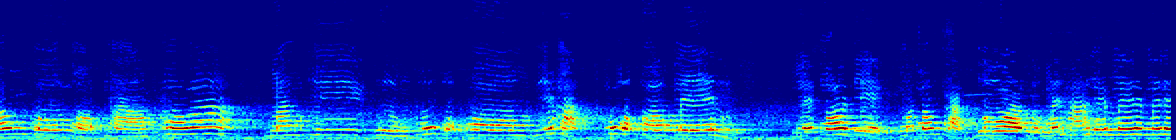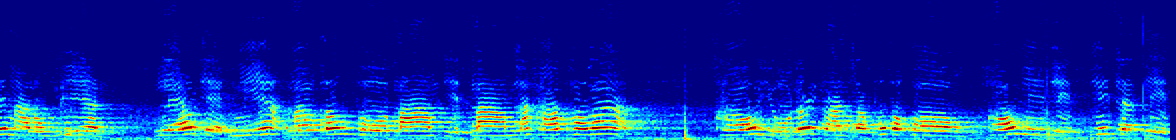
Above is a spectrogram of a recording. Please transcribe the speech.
ต้องโทรสอบถาม เพราะว่าบางทีกลุ่มผู้ปกครองนี่ค่ะ ผู้ปกครองเป็น และก็เด็กก็ต้องกักตัวถูกไหมคะไม่ไม่ได้มาโรงเรียน แล้วเด็กเนี้ยเราต้องโทรตามติดตามนะคะ เพราะว่าเขาอยู่ด้วยกันกับผู้ปกครองเขามีสิทธิ์ที่จะติด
